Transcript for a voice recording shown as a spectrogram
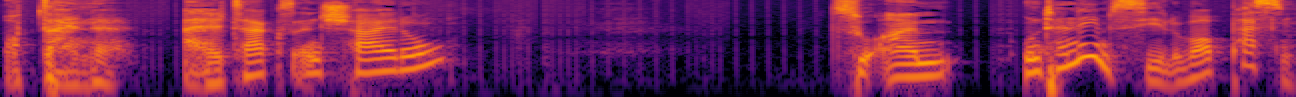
ob deine Alltagsentscheidungen zu einem Unternehmensziel überhaupt passen.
